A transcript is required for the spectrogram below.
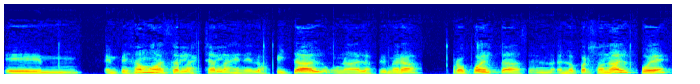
em, empezamos a hacer las charlas en el hospital, una de las primeras propuestas en lo personal fue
